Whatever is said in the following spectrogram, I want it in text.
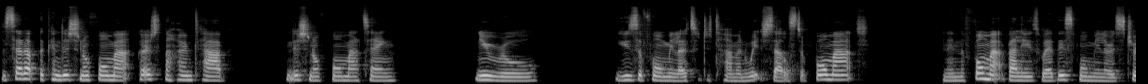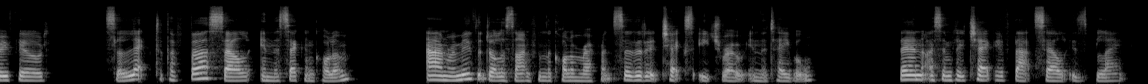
To set up the conditional format, go to the Home tab, Conditional Formatting, New Rule, use a formula to determine which cells to format, and in the format values where this formula is true field, select the first cell in the second column and remove the dollar sign from the column reference so that it checks each row in the table. Then I simply check if that cell is blank.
